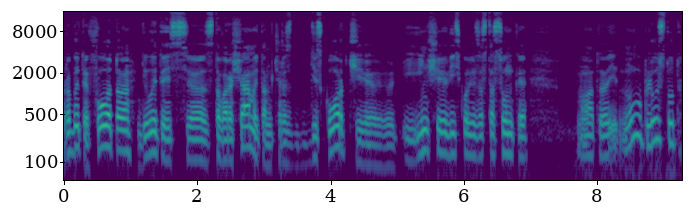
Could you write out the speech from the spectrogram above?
робити фото, ділитись е, з товаришами там, через Discord чи е, і інші військові застосунки. От, ну, плюс тут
